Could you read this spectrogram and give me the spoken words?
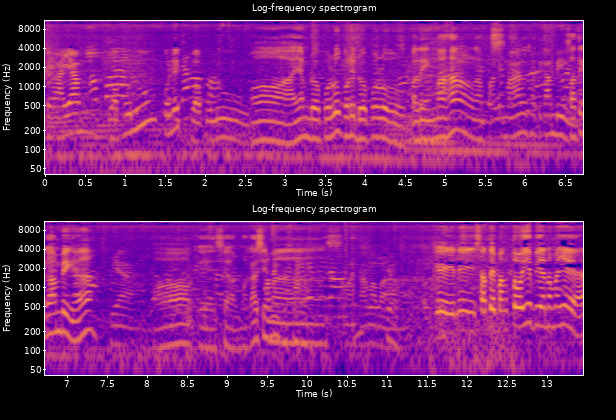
Sate ayam 20, kulit 20. Oh, ayam 20, kulit 20. Paling mahal Paling mahal sate kambing. sate kambing ya? Ya. Oke, siap. Makasih, Mas. Sama-sama, Pak. Oke, ini sate Bang Toyib ya namanya ya.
